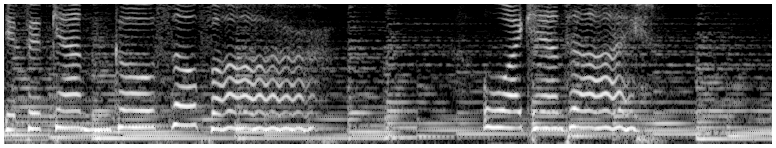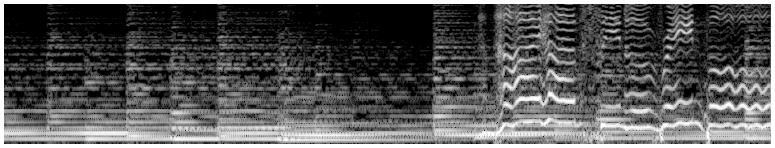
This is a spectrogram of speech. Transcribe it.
If it can go so far, why can't I? And I have seen a rainbow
